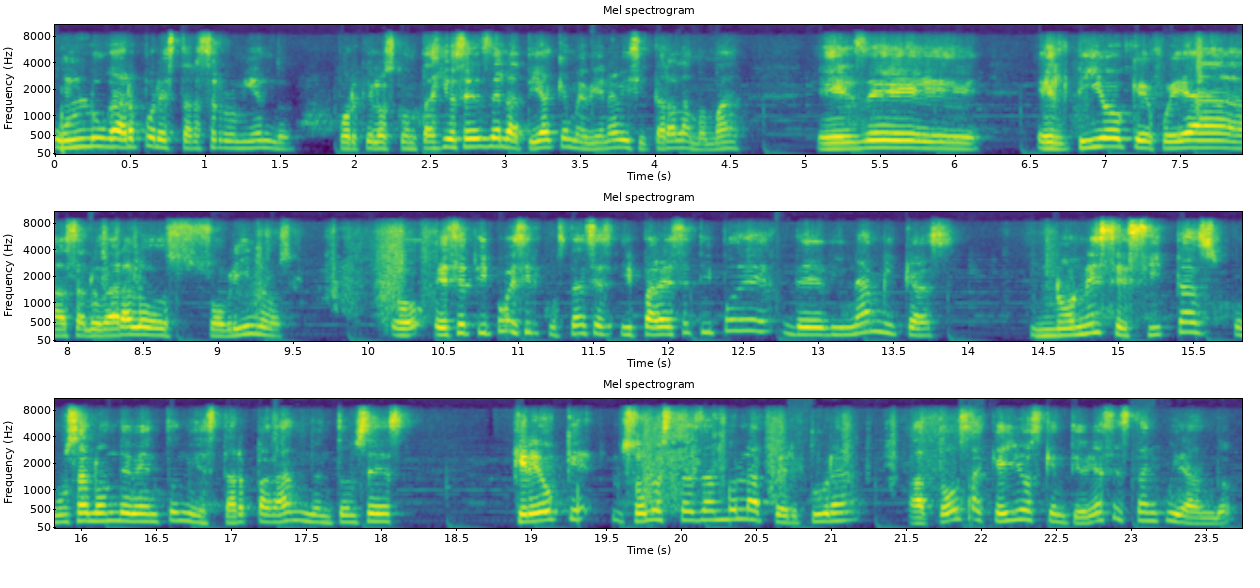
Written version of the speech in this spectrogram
un lugar por estarse reuniendo, porque los contagios es de la tía que me viene a visitar a la mamá, es de el tío que fue a saludar a los sobrinos, o ese tipo de circunstancias. Y para ese tipo de dinámicas no necesitas un salón de eventos ni estar pagando. Entonces, creo que solo estás dando la apertura a todos aquellos que en teoría se están cuidando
